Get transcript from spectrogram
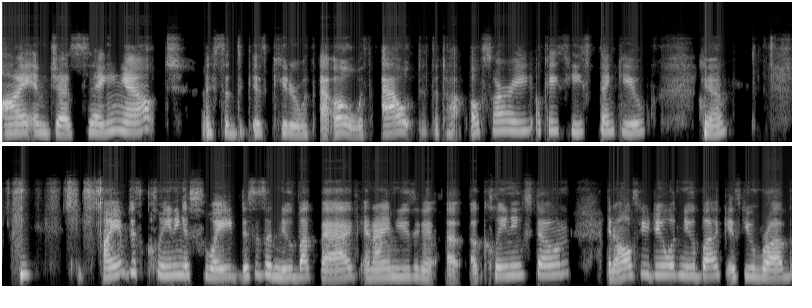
I am just hanging out. I said the, it's cuter without. Oh, without the top. Oh, sorry. Okay, Keith. Thank you. Yeah. I am just cleaning a suede. This is a Nubuck bag, and I am using a, a, a cleaning stone. And all you do with Nubuck is you rub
